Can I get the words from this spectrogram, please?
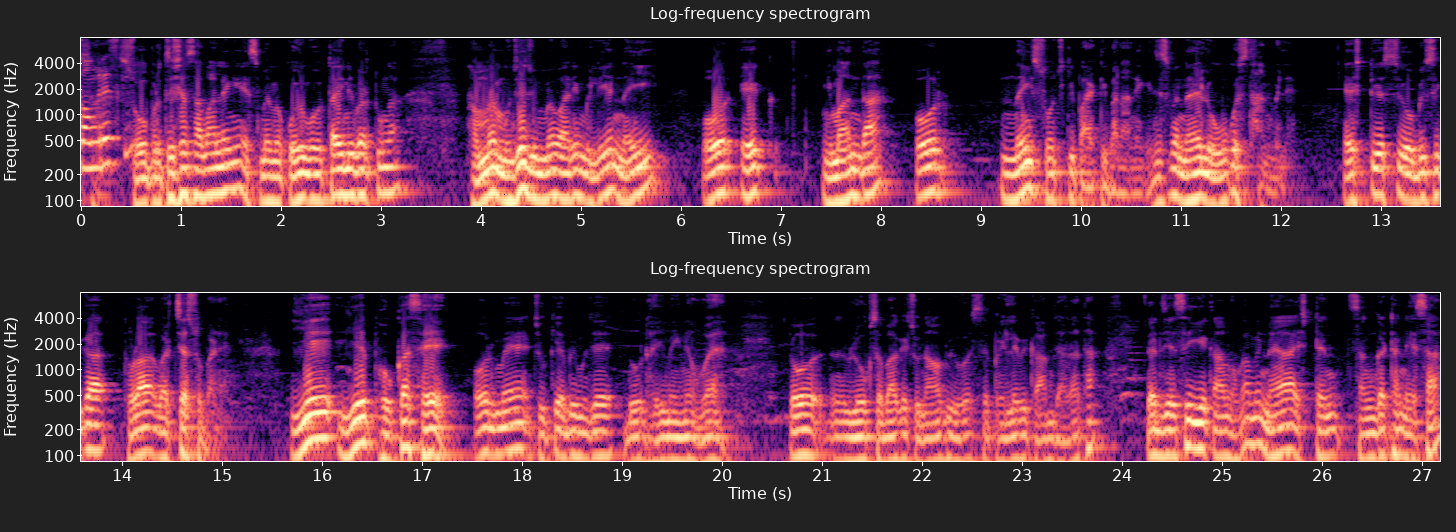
कांग्रेस की? सौ प्रतिशत संभालेंगे इसमें मैं कोई गोता ही नहीं बरतूँगा। हमें मुझे जिम्मेवारी मिली है नई और एक ईमानदार और नई सोच की पार्टी बनाने की जिसमें नए लोगों को स्थान मिले। S T S C O B C का थोड़ा वर्चस्व बढ़े। ये ये फोकस है और मैं चूँकि अभी मुझे दो ढाई महीने हुए हैं तो लोकसभा के चुनाव भी हुए, उससे पहले भी काम ज़्यादा था। तो जैसे ये काम होगा, मैं नया स्ट्रेंथ संगठन ऐसा,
